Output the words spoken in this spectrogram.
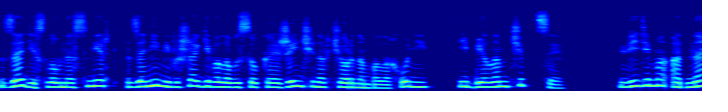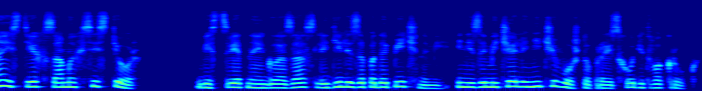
Сзади, словно смерть, за ними вышагивала высокая женщина в черном балахоне и белом чепце. Видимо, одна из тех самых сестер. Бесцветные глаза следили за подопечными и не замечали ничего, что происходит вокруг.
